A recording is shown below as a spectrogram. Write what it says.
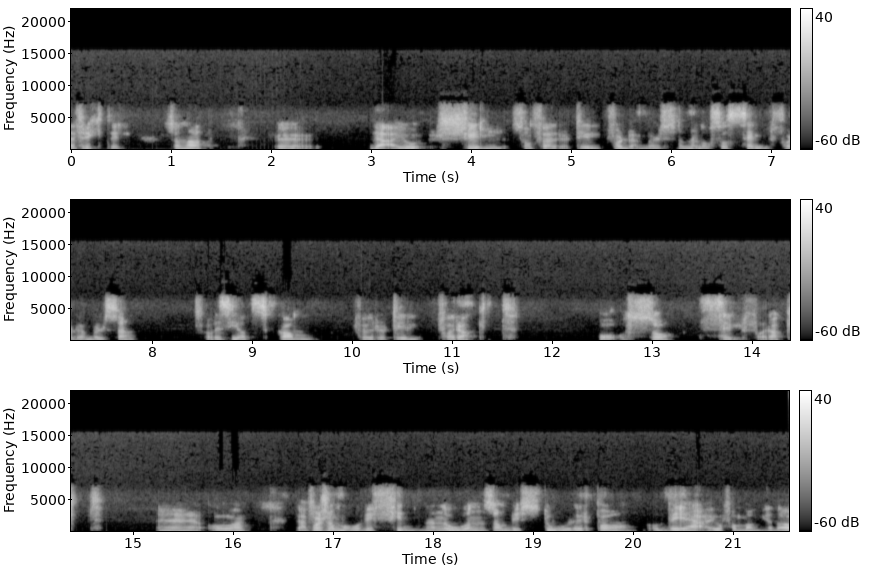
jeg frykter. Sånn at det er jo skyld som fører til fordømmelse, men også selvfordømmelse. Skal vi si at skam fører til forakt, og også selvforakt. Eh, og Derfor så må vi finne noen som vi stoler på, og det er jo for mange da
